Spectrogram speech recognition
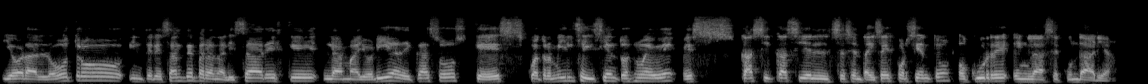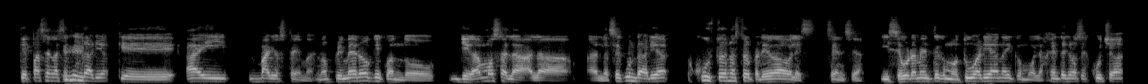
Y ahora, lo otro interesante para analizar es que la mayoría de casos, que es 4.609, es casi, casi el 66%, ocurre en la secundaria. ¿Qué pasa en la secundaria? Que hay varios temas, ¿no? Primero que cuando llegamos a la, a la, a la secundaria, justo es nuestro periodo de adolescencia. Y seguramente como tú, Ariana, y como la gente que nos escucha,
